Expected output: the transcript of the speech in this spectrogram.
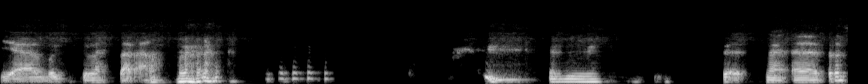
ya begitulah startup. nah, uh, terus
